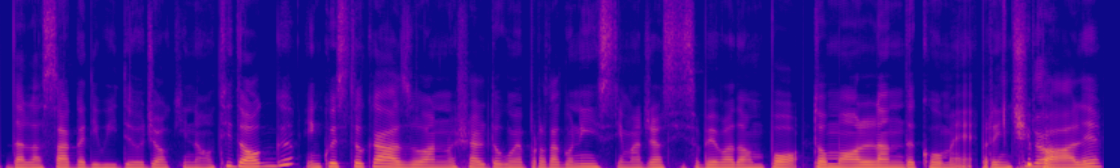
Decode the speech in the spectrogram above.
dalla saga di videogiochi Naughty Dog. In questo caso hanno scelto come protagonisti, ma già si sapeva da un po', Tom Holland come principale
